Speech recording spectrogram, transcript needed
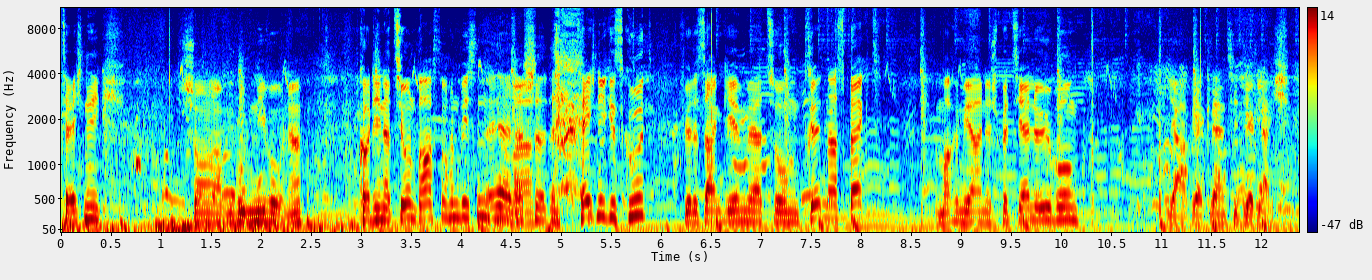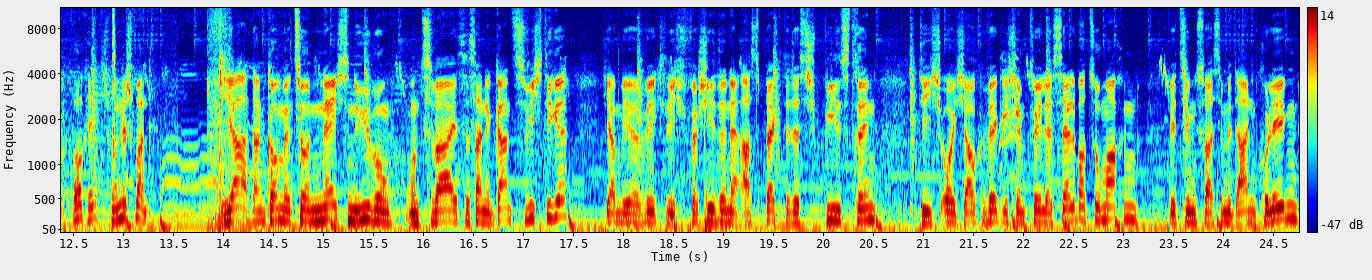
Technik schon auf einem guten Niveau. Ne? Koordination brauchst du noch ein bisschen. Ja, das stimmt. Technik ist gut. Ich würde sagen, gehen wir zum dritten Aspekt. Dann machen wir eine spezielle Übung. Ja, wir erklären sie dir gleich. Okay, ich bin gespannt. Ja, dann kommen wir zur nächsten Übung. Und zwar ist es eine ganz wichtige. Hier haben wir wirklich verschiedene Aspekte des Spiels drin, die ich euch auch wirklich empfehle selber zu machen, beziehungsweise mit einem Kollegen.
